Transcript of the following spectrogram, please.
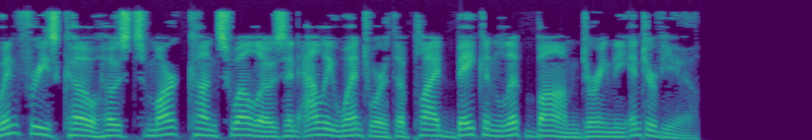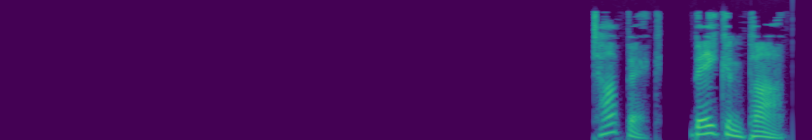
Winfrey's co-hosts Mark Consuelos and Ali Wentworth applied bacon lip balm during the interview. Bacon Pop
